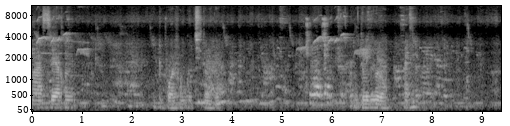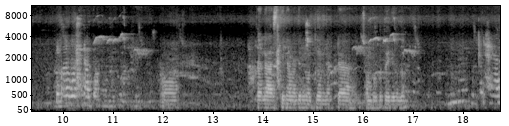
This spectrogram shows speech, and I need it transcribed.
মা আসছে এখন একটু পর ফোন করছি তোমাকে। তুমি কি করো হ্যাঁ কি করে বসে থাকব ও তাহলে আজ থেকে আমাদের নতুন একটা সম্পর্ক তৈরি হলো। হ্যাঁ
